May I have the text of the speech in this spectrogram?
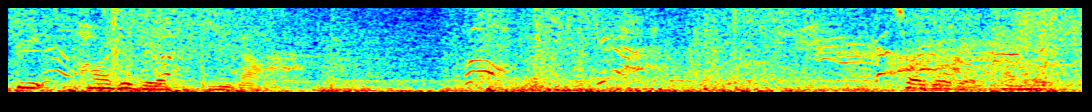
탑이 파괴되었습니다. 적에게 당했습니다.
